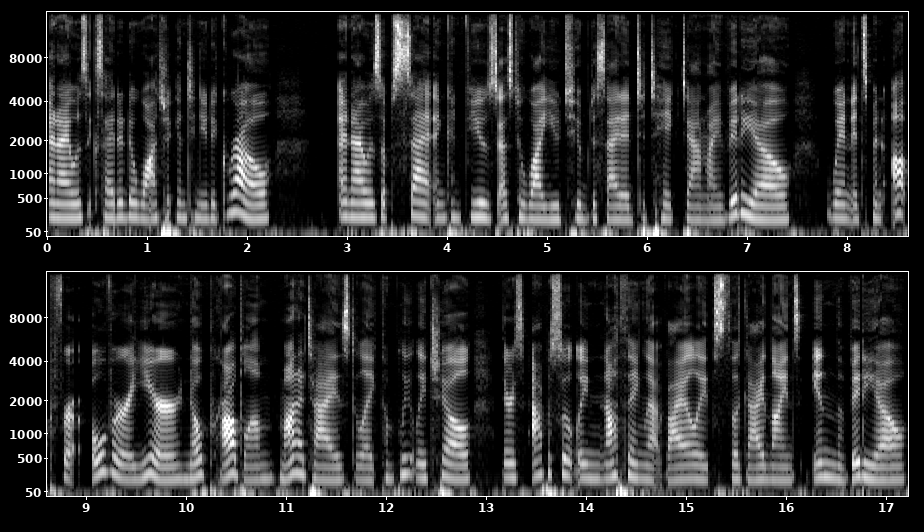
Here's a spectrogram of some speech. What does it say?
and I was excited to watch it continue to grow. And I was upset and confused as to why YouTube decided to take down my video when it's been up for over a year, no problem, monetized, like completely chill. There's absolutely nothing that violates the guidelines in the video.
